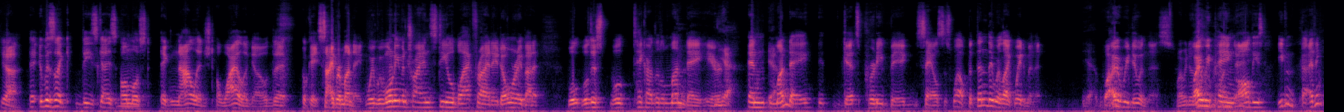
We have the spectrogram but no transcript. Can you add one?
Yeah, it, it was like these guys almost acknowledged a while ago that okay, Cyber Monday, we, we won't even try and steal Black Friday. Don't worry about it. We'll we'll just we'll take our little Monday here. Yeah. and Yeah. Monday it gets pretty big sales as well. But then they were like, wait a minute, Yeah. why are we doing this? Why are we doing Why are we paying Monday? all these? Even I think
